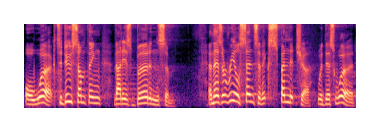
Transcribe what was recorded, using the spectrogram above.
or work, to do something that is burdensome. And there's a real sense of expenditure with this word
